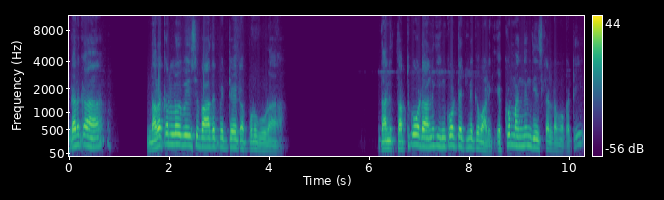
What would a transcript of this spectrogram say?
కనుక నరకంలో వేసి బాధ పెట్టేటప్పుడు కూడా దాన్ని తట్టుకోవడానికి ఇంకో టెక్నిక్ వాడికి. ఎక్కువ మందిని తీసుకెళ్ళడం ఒకటి.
